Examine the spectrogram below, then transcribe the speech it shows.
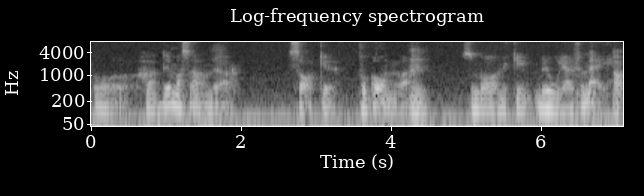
och hade en massa andra saker på gång. Va? Mm. Som var mycket roligare för mig. Ja.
